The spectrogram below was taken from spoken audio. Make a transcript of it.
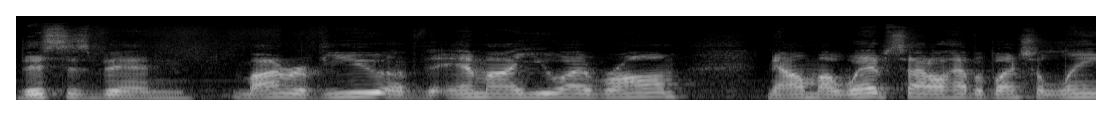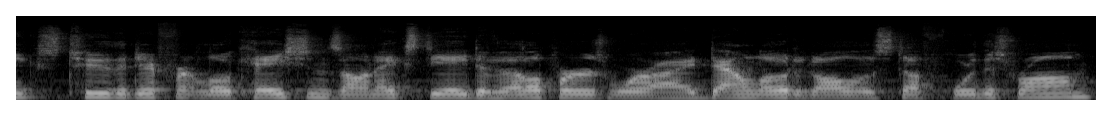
this has been my review of the MIUI ROM. Now on my website I'll have a bunch of links to the different locations on XDA developers where I downloaded all the stuff for this ROM.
